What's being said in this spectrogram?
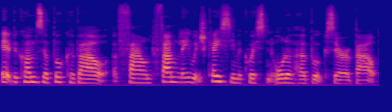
it becomes a book about a found family, which Casey McQuiston all of her books are about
